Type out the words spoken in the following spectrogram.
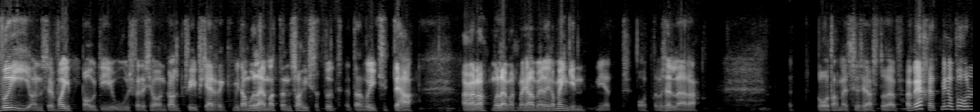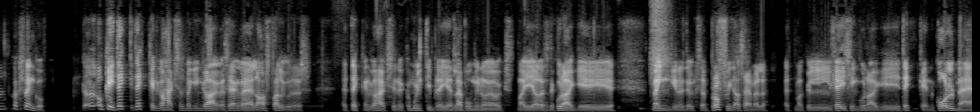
või on see Wipeout'i uus versioon, kaldkriips järg, mida mõlemat on sahistatud, et nad võiksid teha. Aga noh, mõlemat ma hea meelega mängin, nii et ootame selle ära. loodame, et see aasta tuleb, aga jah, et minu puhul kaks mängu okei okay,, Tekken, kaheksat mängin ka, aga see on ka jälle aasta alguses. et Tekken kaheksa on niisugune multiplayer läbu minu jaoks, ma ei ole seda kunagi mänginud niisuguse profi tasemel, et ma küll käisin kunagi Tekken kolme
